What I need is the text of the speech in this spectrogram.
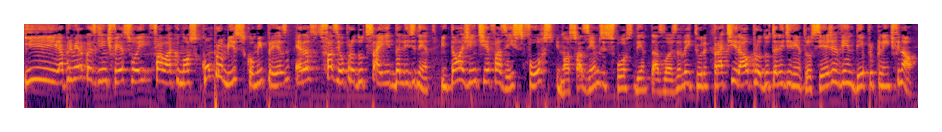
E a primeira coisa que a gente fez foi falar que o nosso compromisso como empresa era fazer o produto sair dali de dentro. Então a gente ia fazer esforço, e nós fazemos esforço dentro das lojas da leitura, para tirar o produto ali de dentro, ou seja, vender para o cliente final.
